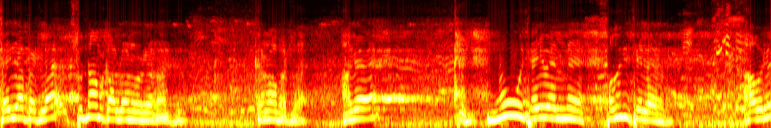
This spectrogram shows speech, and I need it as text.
சைதாப்பேட்டில் சுண்ணாம்பு கால்வான்னு ஒரு இடம் இருக்குது கருணாபேட்டில் அங்கே மூ. ஜெய்வேல்னு பகுதி செயலாளர். அவர்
